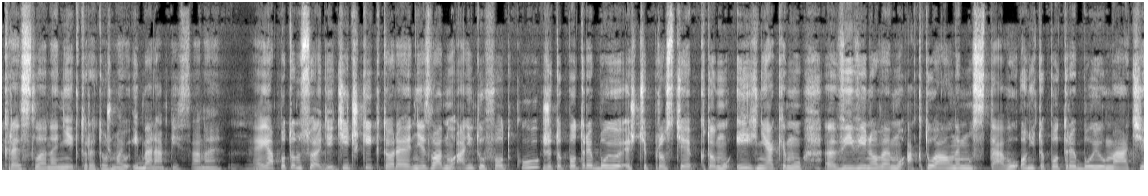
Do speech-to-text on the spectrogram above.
kreslené, niektoré to už majú iba napísané. Mm-hmm. Hej, a potom sú aj detičky, ktoré nezvládnu ani tú fotku, že to potrebujú ešte proste k tomu ich nejakému e, vývinovému aktuálnemu stavu, oni to potrebujú mať e,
